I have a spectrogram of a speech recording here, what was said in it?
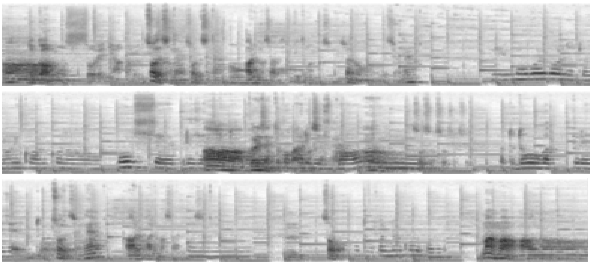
ーとかもそれに当たるんそうですねそうですね。ありますあります。いいと思います。そういうのですよね。以外だと何かあるかな？音声プレゼントとかああプレゼントとかありますよね。ありですか？うん。ん。そうそうそうそうあと動画プレゼント。そうですよね。あるありますありうんます。うん。そう。あと他に何かあるかな。まあまああの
